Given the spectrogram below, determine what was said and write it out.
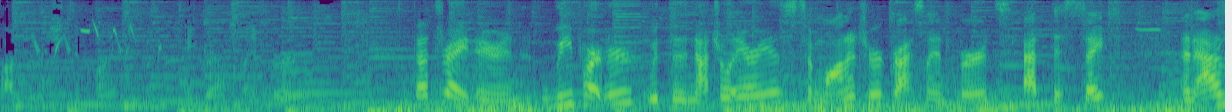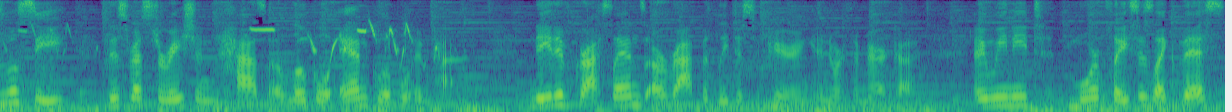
population declines in grassland birds. That's right, Erin. We partner with the natural areas to monitor grassland birds at this site. And as we'll see, this restoration has a local and global impact. Native grasslands are rapidly disappearing in North America, and we need more places like this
